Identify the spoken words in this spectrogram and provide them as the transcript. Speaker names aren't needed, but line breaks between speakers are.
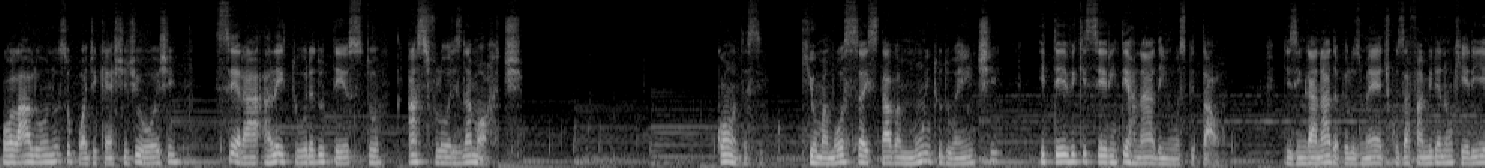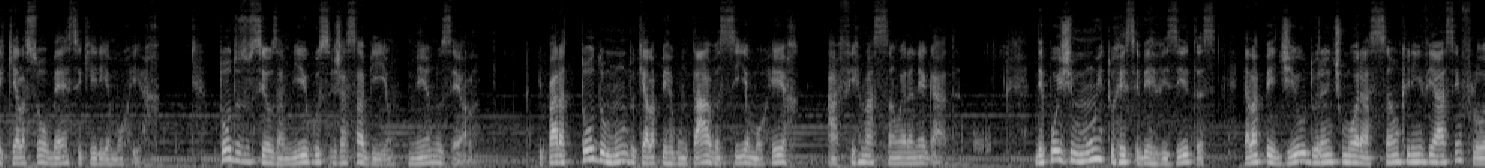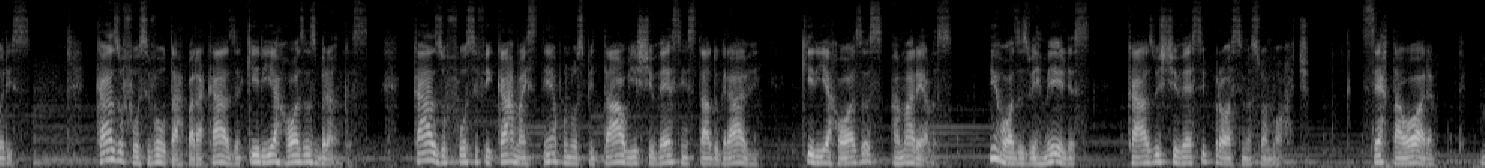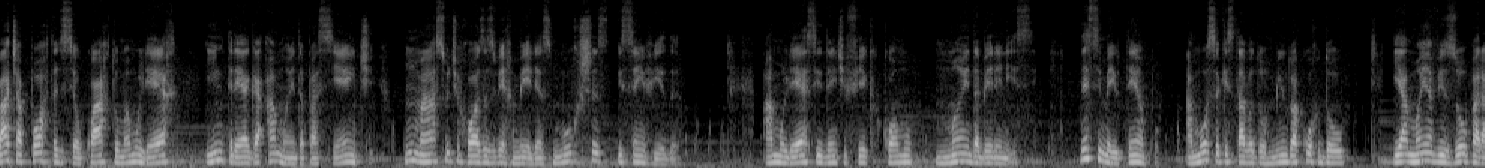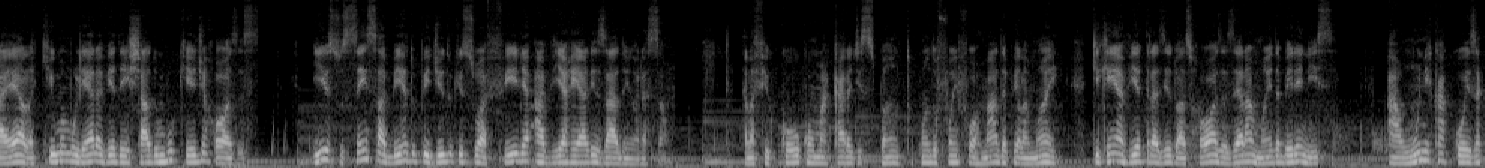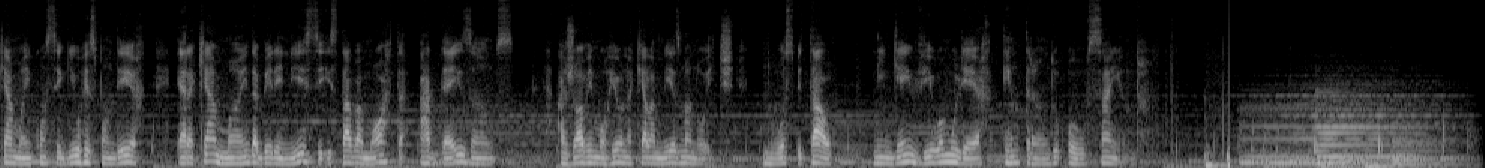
Olá, alunos! O podcast de hoje será a leitura do texto As Flores da Morte. Conta-se que uma moça estava muito doente e teve que ser internada em um hospital. Desenganada pelos médicos, a família não queria que ela soubesse que iria morrer. Todos os seus amigos já sabiam, menos ela. E para todo mundo que ela perguntava se ia morrer, a afirmação era negada. Depois de muito receber visitas, ela pediu durante uma oração que lhe enviassem flores. Caso fosse voltar para casa, queria rosas brancas. Caso fosse ficar mais tempo no hospital e estivesse em estado grave, queria rosas amarelas. E rosas vermelhas caso estivesse próxima sua morte. Certa hora, bate à porta de seu quarto uma mulher e entrega à mãe da paciente um maço de rosas vermelhas murchas e sem vida. A mulher se identifica como mãe da Berenice. Nesse meio tempo, a moça que estava dormindo acordou e a mãe avisou para ela que uma mulher havia deixado um buquê de rosas isso sem saber do pedido que sua filha havia realizado em oração. Ela ficou com uma cara de espanto quando foi informada pela mãe que quem havia trazido as rosas era a mãe da Berenice. A única coisa que a mãe conseguiu responder era que a mãe da Berenice estava morta há 10 anos. A jovem morreu naquela mesma noite, no hospital Ninguém viu a mulher entrando ou saindo.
